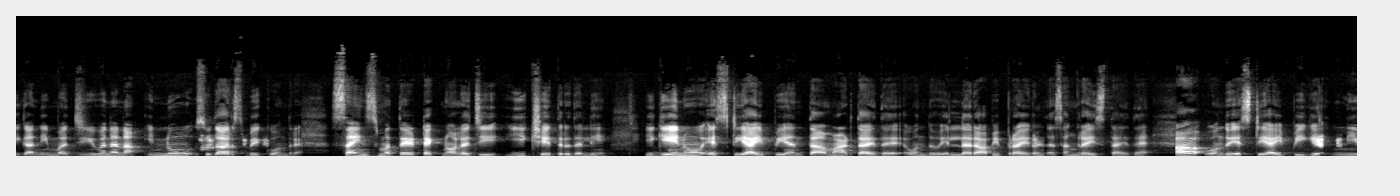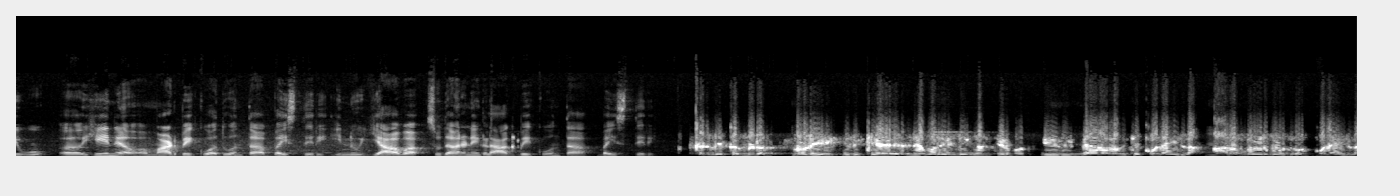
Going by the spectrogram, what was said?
ಈಗ ನಿಮ್ಮ ಜೀವನನ ಇನ್ನೂ ಸುಧಾರಿಸಬೇಕು ಅಂದರೆ ಸೈನ್ಸ್ ಮತ್ತು ಟೆಕ್ನಾಲಜಿ ಈ ಕ್ಷೇತ್ರದಲ್ಲಿ ಈಗೇನು ಎಸ್ ಟಿ ಐ ಪಿ ಅಂತ ಮಾಡ್ತಾ ಇದೆ ಒಂದು ಎಲ್ಲರ ಅಭಿಪ್ರಾಯಗಳನ್ನ ಸಂಗ್ರಹಿಸ್ತಾ ಇದೆ. ಆ ಒಂದು ಎಸ್ ಟಿ ಐ ಪಿಗೆ ನೀವು ಏನು ಮಾಡಬೇಕು ಅದು ಅಂತ ಬಯಸ್ತೀರಿ? ಇನ್ನು ಯಾವ ಸುಧಾರಣೆಗಳಾಗಬೇಕು ಅಂತ ಬಯಸ್ತೀರಿ? ಖಂಡಿತ ಮೇಡಮ್ ನೋಡಿ ಇದಕ್ಕೆ ನೆವರ್ ಎಂಡಿಂಗ್ ಅಂತ ಹೇಳ್ಬೋದು. ಈ ವಿಜ್ಞಾನ ಅನ್ನೋದಕ್ಕೆ ಕೊನೆ ಇಲ್ಲ. ಆರಂಭ ಇರ್ಬೋದು ಕೊನೆ ಇಲ್ಲ.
